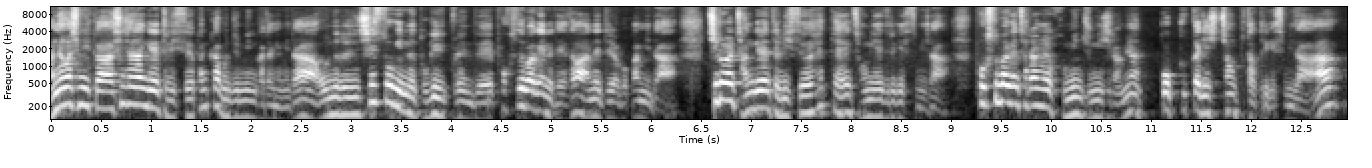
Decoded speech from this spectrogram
안녕하십니까 신차장기의 드리스 판카 문준민 과장입니다. 오늘은 실속 있는 독일 브랜드의 폭스바겐에 대해서 안내 드려볼까 합니다. 7월 장기렌트 리스 혜택 정리해 드리겠습니다. 폭스바겐 차량을 고민 중이시라면 꼭 끝까지 시청 부탁드리겠습니다.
